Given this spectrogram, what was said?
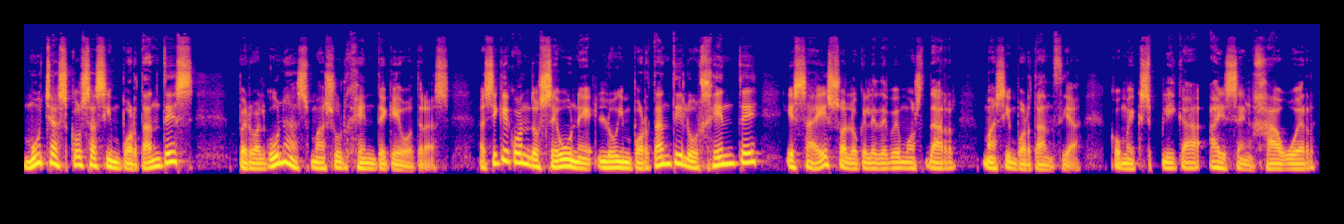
muchas cosas importantes, pero algunas más urgentes que otras. Así que cuando se une lo importante y lo urgente, es a eso a lo que le debemos dar más importancia, como explica Eisenhower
